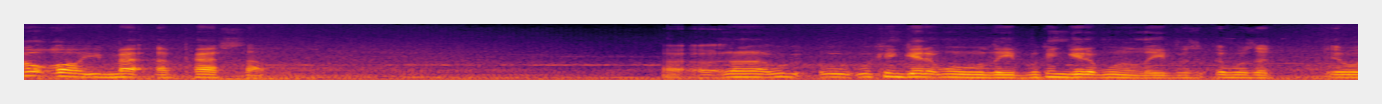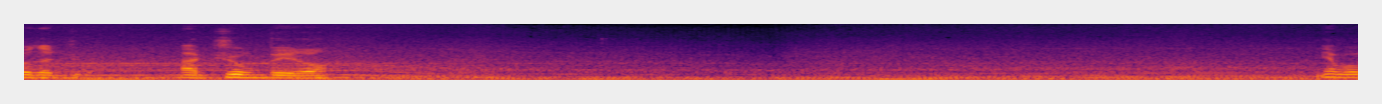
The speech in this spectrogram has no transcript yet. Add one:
Oh, oh, you met. I passed up. Uh, uh, no, we, we can get it when we leave. We can get it when we leave. It was, it was a, it was a, a jewel beetle. Yeah, but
